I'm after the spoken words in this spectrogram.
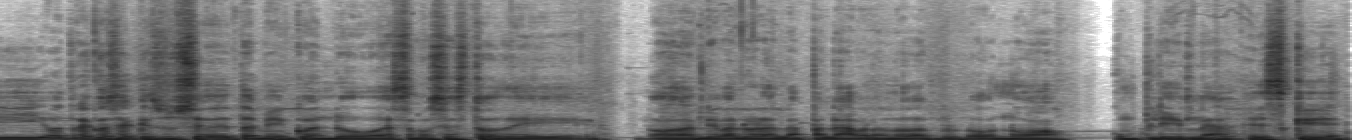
Y otra cosa que sucede también cuando hacemos esto de no darle valor a la palabra no o no cumplirla es que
